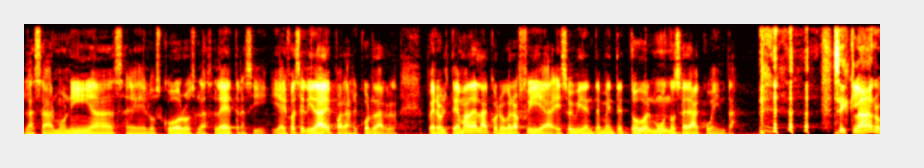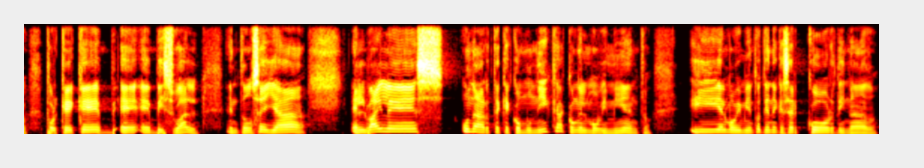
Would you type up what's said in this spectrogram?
las armonías, eh, los coros, las letras y, y hay facilidades para recordarlas. Pero el tema de la coreografía, eso evidentemente todo el mundo se da cuenta. Sí, claro, porque es que es, es- es visual. Entonces ya el baile es un arte que comunica con el movimiento y el movimiento tiene que ser coordinado.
